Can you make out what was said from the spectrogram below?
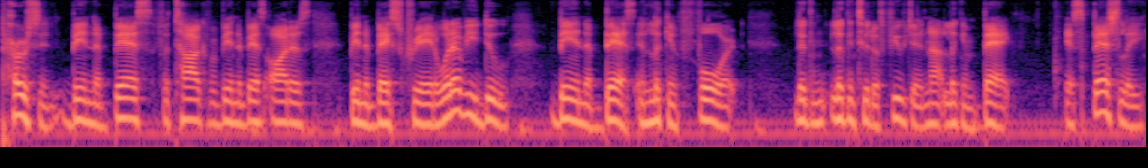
person, being the best photographer, being the best artist, being the best creator, whatever you do, being the best and looking forward, looking looking to the future, not looking back, especially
